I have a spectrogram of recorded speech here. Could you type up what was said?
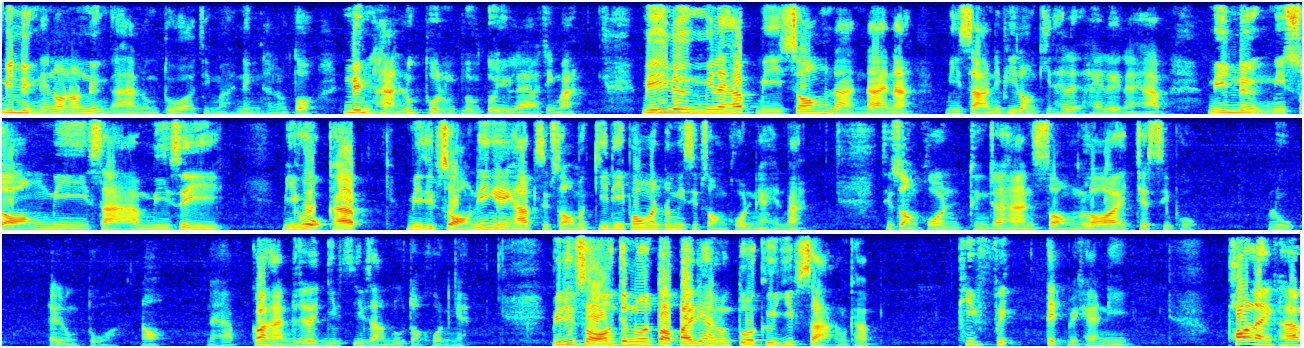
มีหนึ่งแน่นอนเนาะหนึ่งอาหารลงตัวจริงไหมหนึ่งหารลงตัวหนึ่งหารลูกตัวลงตัวอยู่แล้วจริงไหม มีหนึ่งมีอะไรครับ มีสองด่านได้นะ มีสามนี่พี่ลองคิดให้เลยให้เลยนะครับ มีหนึ่งมีสองมีสามมีสี่มีหกครับ มีสิบสองนี่ไงครับสิบสองเมื่อกี้นี้เพราะมันต้องมีสิบสองคนไงเห็นไหมสิบสองคนถึงจะหารสองร้อยเจ็ดสิบหกลูกได้ลงตัวเนาะนะครับ ก็หารจะได้ยี่สิบสามลูกต่อคนไง มีสิบสองจำนวนต่อไปที่หารลงตัวคือยี่สิบสามครับ พี่ฟิกติดไว้แค่นี้ เพราะอะไรครับ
